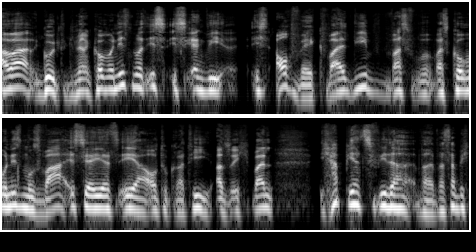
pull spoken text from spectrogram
Aber gut, Kommunismus ist, ist irgendwie, ist auch weg, weil die, was, was Kommunismus war, ist ja jetzt eher Autokratie. Also ich meine, ich habe jetzt wieder, was habe ich,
